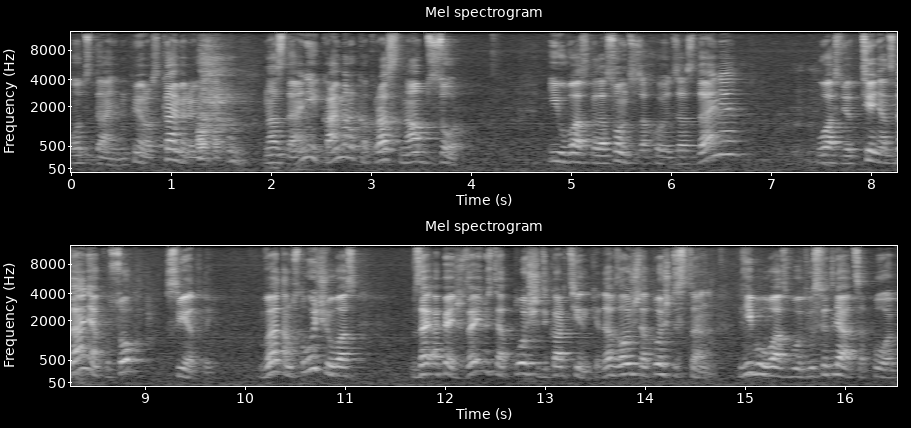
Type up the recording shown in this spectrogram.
от здания. Например, у вас камера висит на здании, камера как раз на обзор. И у вас, когда солнце заходит за здание, у вас идет тень от здания, а кусок светлый. В этом случае у вас, опять же, в зависимости от площади картинки, да, в зависимости от площади сцены, либо у вас будет высветляться по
